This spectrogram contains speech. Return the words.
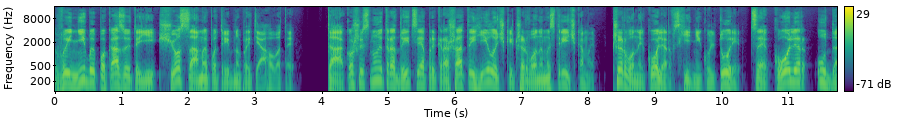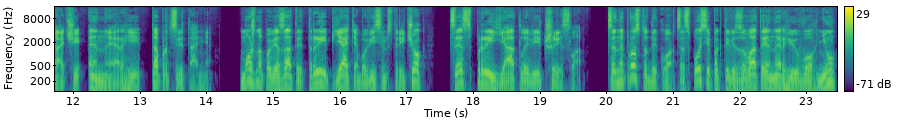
Ви ніби показуєте їй, що саме потрібно притягувати. Також існує традиція прикрашати гілочки червоними стрічками. Червоний колір в східній культурі це колір удачі, енергії та процвітання. Можна пов'язати 3, 5 або 8 стрічок це сприятливі числа. Це не просто декор, це спосіб активізувати енергію вогню,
